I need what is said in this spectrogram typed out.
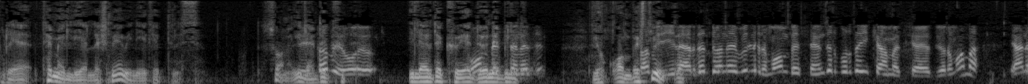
buraya temelli yerleşmeye mi niyet ettiniz? Sonra ileride, e, tabii, o, ileride köye dönebilir. Senedir, Yok 15 tabii değil. ileride dönebilirim. 15 senedir burada ikametgah ediyorum ama yani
